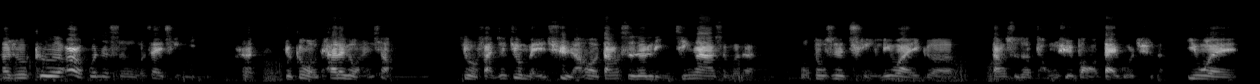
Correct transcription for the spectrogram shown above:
他说哥二婚的时候我再请你，哼，就跟我开了个玩笑，就反正就没去。然后当时的礼金啊什么的，我都是请另外一个当时的同学帮我带过去的。因为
